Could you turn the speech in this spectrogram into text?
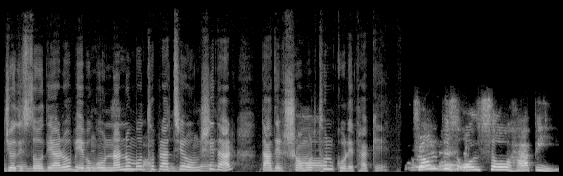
যদি সৌদি আরব এবং অন্যান্য মধ্যপ্রাচ্যের অংশীদার তাদের সমর্থন করে থাকে। ট্রাম্প অলসো হ্যাপি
